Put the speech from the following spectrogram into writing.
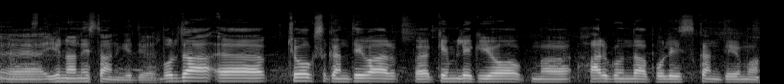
E, Yunanistan gidiyor. Burada e, çok sıkıntı var. E, Kimlik yok mu? Her günde polis sıkıntı mı?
